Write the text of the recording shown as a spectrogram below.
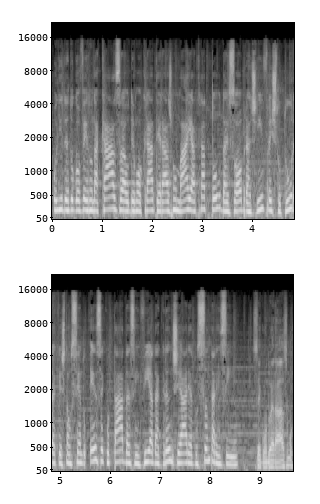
O líder do governo da casa, o democrata Erasmo Maia, tratou das obras de infraestrutura que estão sendo executadas em via da grande área do Santarenzinho. Segundo Erasmo,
